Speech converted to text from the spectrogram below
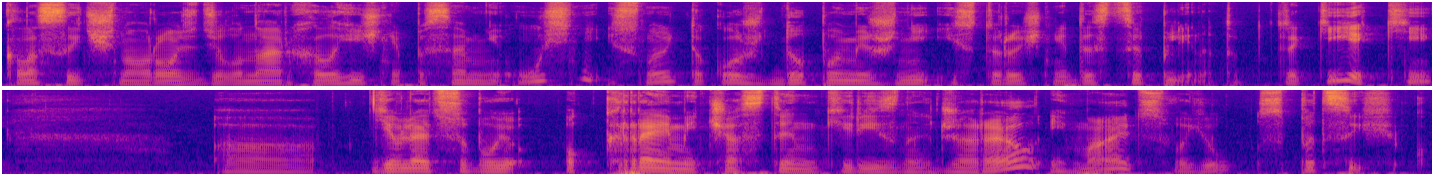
класичного розділу на археологічні писемні усні, існують також допоміжні історичні дисципліни, тобто такі, які е, являють собою окремі частинки різних джерел і мають свою специфіку.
